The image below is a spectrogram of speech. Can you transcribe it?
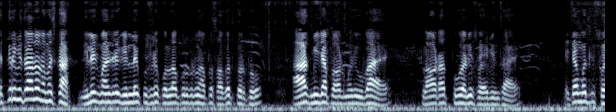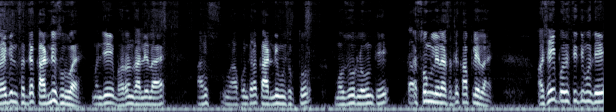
शेतकरी मित्रांनो नमस्कार. निलेश मांजरे ग्रीनलाईफ कुशडे कोल्हापूरकडून आपलं स्वागत करतो. आज मी ज्या प्लॉटमध्ये उभा आहे प्लॉट हा तूर आणि सोयाबीनचा आहे. याच्यामधली सोयाबीन सध्या काढणी सुरू आहे. म्हणजे भरण झालेलं आहे आणि आपण त्याला काढणी म्हणू शकतो. मजूर लावून ते सोंगलेलं आहे सध्या कापलेलं आहे. अशाही परिस्थितीमध्ये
